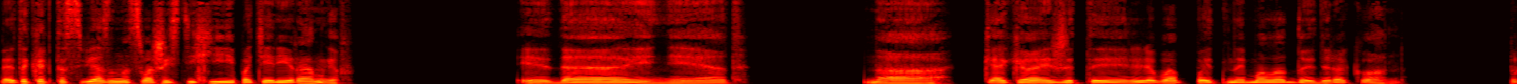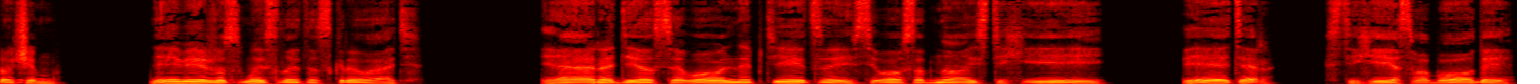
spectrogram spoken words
Это как-то связано с вашей стихией потери рангов? И да, и нет. Но какой же ты любопытный молодой дракон. Впрочем, Не вижу смысла это скрывать. Я родился вольной птицей всего с одной стихией. Ветер — стихия свободы.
